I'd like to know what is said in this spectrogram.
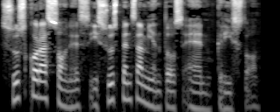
sus corazones y sus pensamientos en Cristo.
